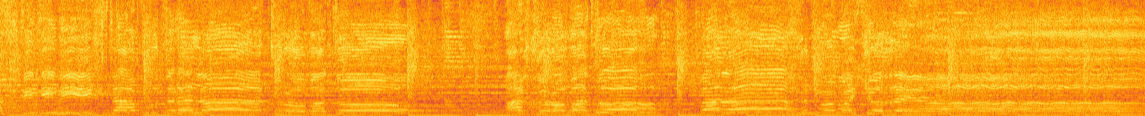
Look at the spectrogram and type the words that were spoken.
Αυτή τη νύχτα που τρελά ακροβατώ Ακροβατώ παράνομα και ωραία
